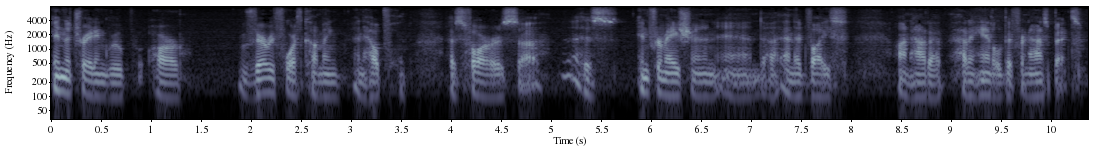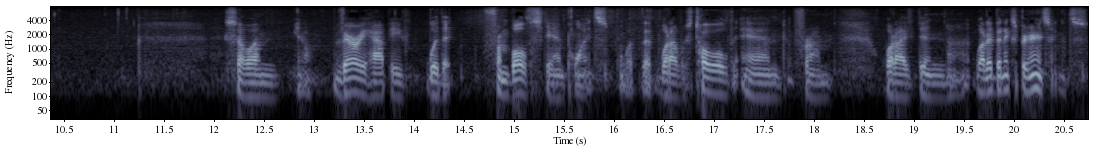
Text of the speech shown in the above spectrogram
in the trading group are very forthcoming and helpful as far as uh, as information and uh, and advice on how to how to handle different aspects. So I'm you know very happy with it from both standpoints, what the, what I was told and from what I've been uh, what I've been experiencing. It's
